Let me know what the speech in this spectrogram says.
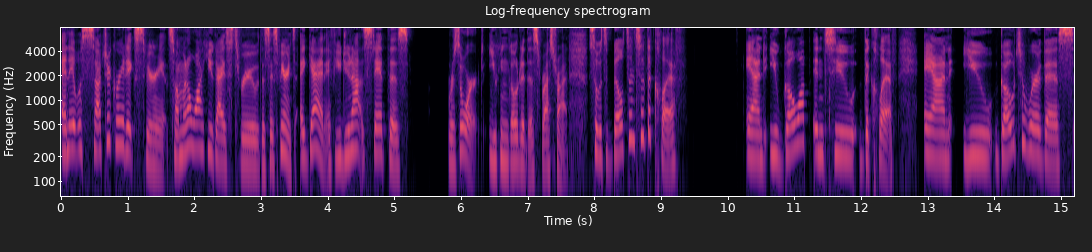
And it was such a great experience. So I'm going to walk you guys through this experience. Again, if you do not stay at this resort, you can go to this restaurant. So it's built into the cliff and you go up into the cliff and you go to where this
